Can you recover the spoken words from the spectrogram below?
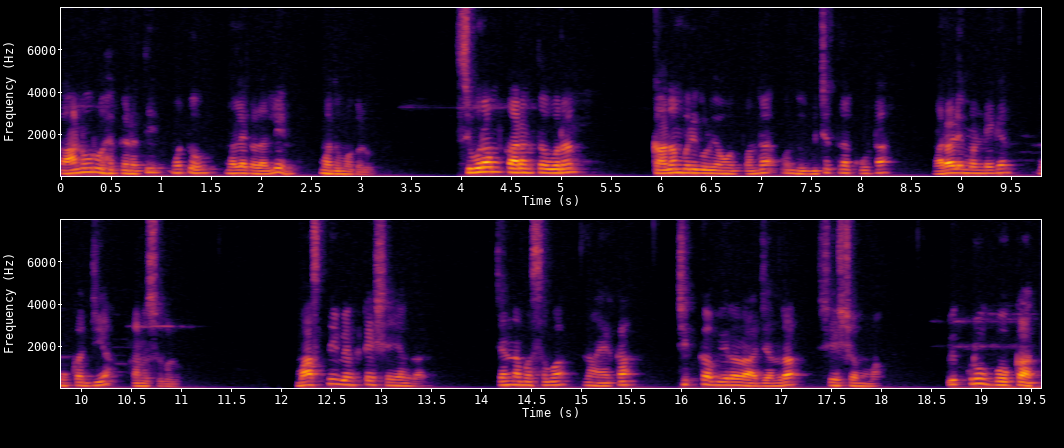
ಕಾನೂರು ಹೆಗ್ಗಡತಿ ಮತ್ತು ಮಲೆಗಳಲ್ಲಿ ಮದುಮಗಳು. ಶಿವರಾಮ್ ಕಾರಂತ್ ಅವರ ಕಾದಂಬರಿಗಳು ಯಾವಪ್ಪ ಅಂದ್ರೆ ಒಂದು ವಿಚಿತ್ರ ಕೂಟ ಮರಳಿ ಮಣ್ಣಿಗೆ ಮುಖಜ್ಜಿಯ ಕನಸುಗಳು. ಮಾಸ್ತಿ ವೆಂಕಟೇಶ್ ಅಯ್ಯಂಗಾರ್, ಚನ್ನಬಸವ ನಾಯಕ, ಚಿಕ್ಕ ವೀರರಾಜೇಂದ್ರ ಶೇಷಮ್ಮ, ವಿಕ್ರು ಗೋಕಾಕ್,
